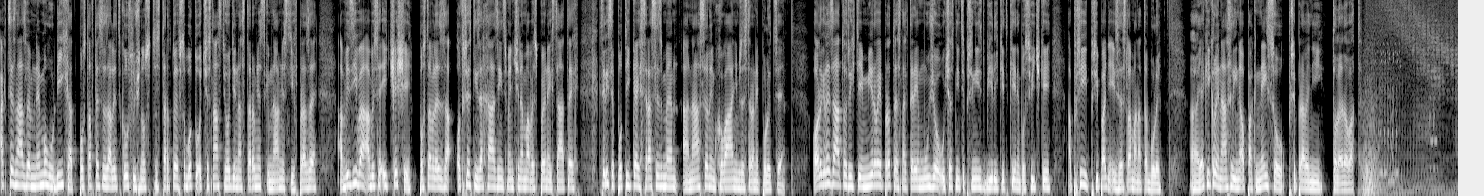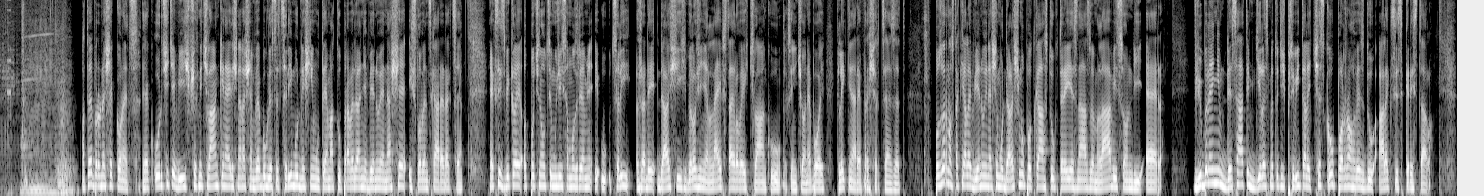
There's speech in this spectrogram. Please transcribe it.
Akce s názvem Nemohu dýchat, postavte se za lidskou slušnost, startuje v sobotu od 16 hodin na staroměstském náměstí v Praze a vyzývá, aby se i Češi postavili za otřesný zacházení s menšinama ve Spojených státech, který se potýkají s rasismem a násilným chováním ze strany policie. Organizátoři chtějí mírový protest, na který můžou účastníci přinést bílé kitky nebo svíčky a přijít případně i s heslama na tabuli. Jakýkoliv násilí naopak nejsou připraveni tolerovat. A to je pro dnešek konec. Jak určitě víš, všechny články najdeš na našem webu, kde se celému dnešnímu tématu pravidelně věnuje naše i slovenská redakce. Jak si zvyklý, odpočinout si můžeš samozřejmě i u celé řady dalších vyloženě lifestyleových článků, tak se ničeho neboj, klikni na refresher.cz. Pozornost taky ale věnuj našemu dalšímu podcastu, který je s názvem Lavison the Air. V jubilejním desátém díle jsme totiž přivítali českou pornohvězdu Alexis Krystal.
